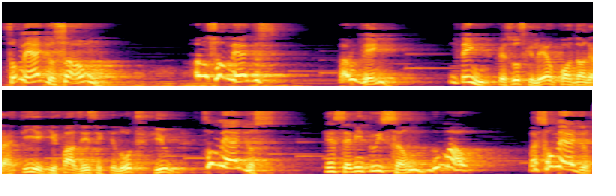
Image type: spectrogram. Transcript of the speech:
São médios, são. Mas não são médios para o bem. Não tem pessoas que leem pornografia, que fazem isso, aquilo, outro filme. São médios, que recebem intuição do mal. Mas são médios.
